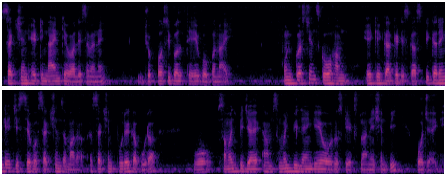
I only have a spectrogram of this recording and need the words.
سیکشن ایٹی نائن کے حوالے سے میں نے جو پاسبل تھے وہ بنائے۔ ان کوشچنز کو ہم ایک ایک کر کے ڈسکس بھی کریں گے، جس سے وہ سیکشنز ہمارا سیکشن پورے کا پورا وہ سمجھ بھی جائے، ہم سمجھ بھی لیں گے اور اس کی ایکسپلانیشن بھی ہو جائے گی۔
